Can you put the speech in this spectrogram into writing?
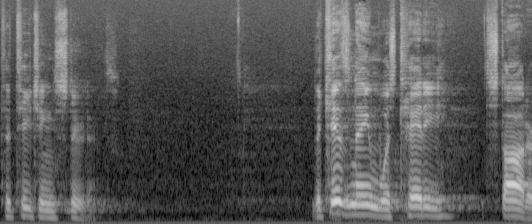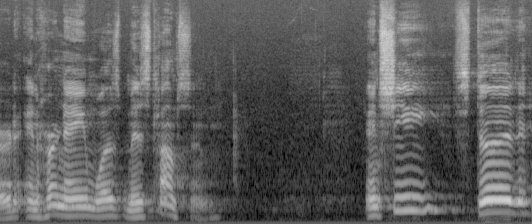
to teaching students. The kid's name was Teddy Stoddard, and her name was Ms. Thompson. And she stood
